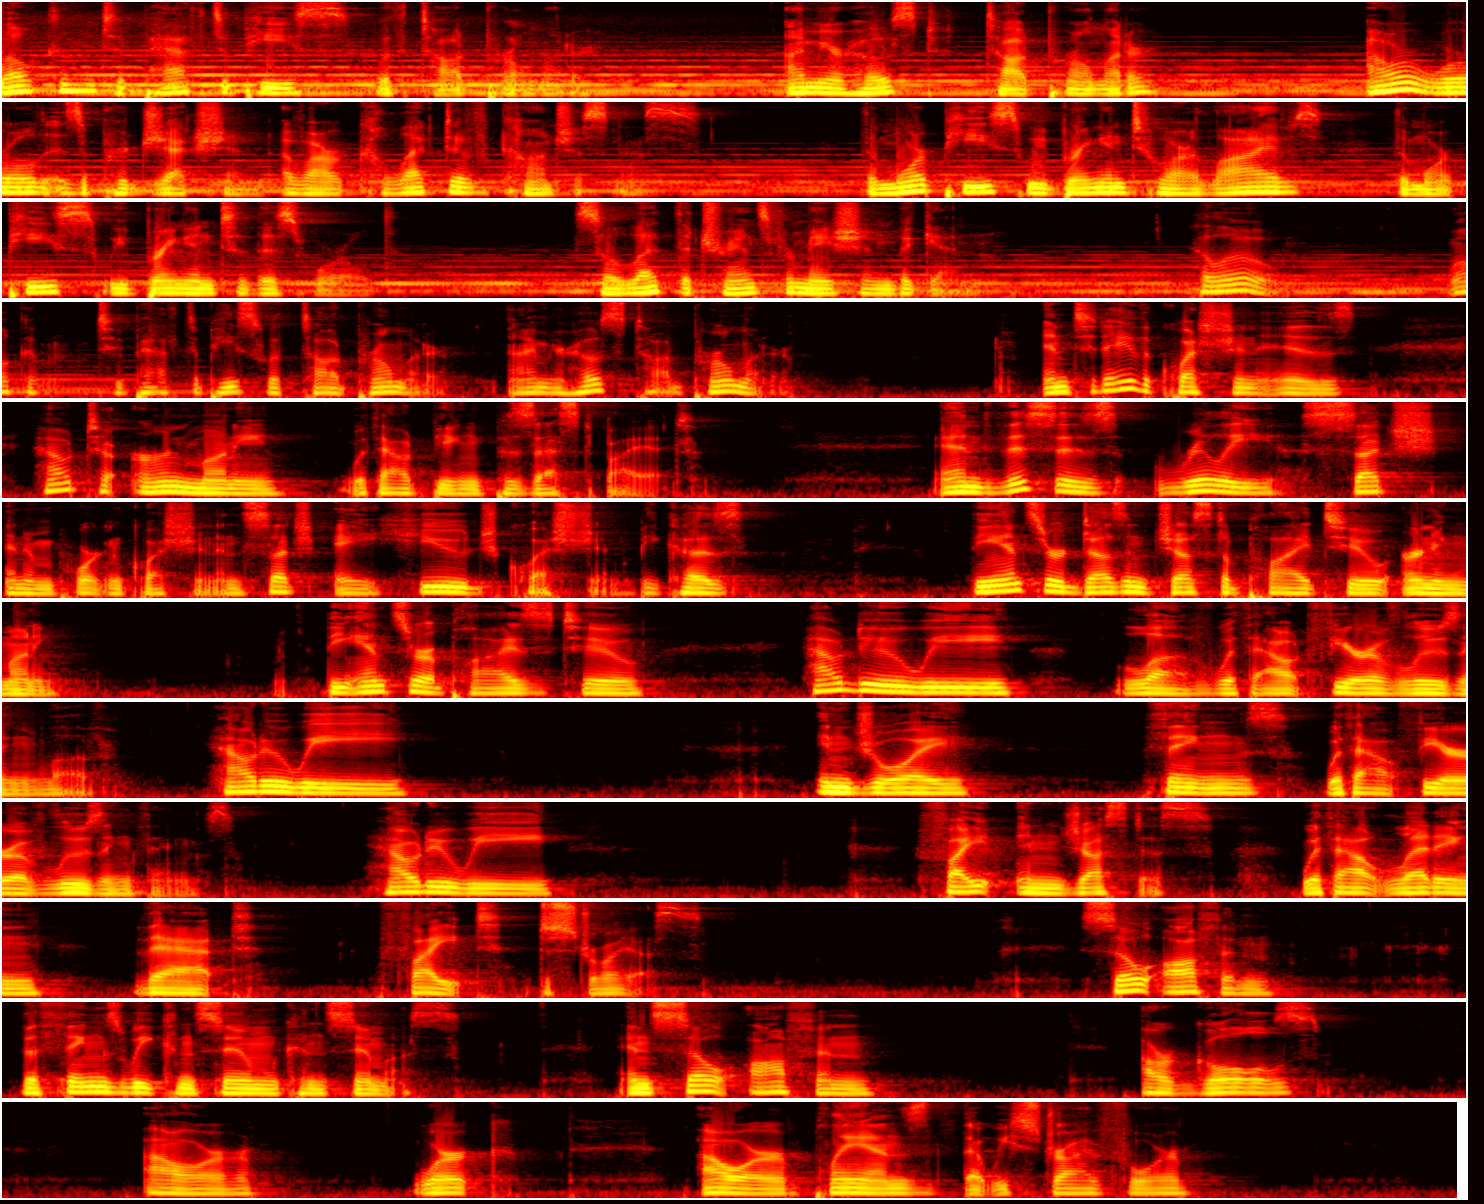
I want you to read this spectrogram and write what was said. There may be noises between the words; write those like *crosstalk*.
Welcome to Path to Peace with Todd Perlmutter. I'm your host, Todd Perlmutter. Our world is a projection of our collective consciousness. The more peace we bring into our lives, the more peace we bring into this world. So let the transformation begin. Hello. Welcome to Path to Peace with Todd Perlmutter. I'm your host, Todd Perlmutter. And today the question is how to earn money without being possessed by it. And this is really such an important question and such a huge question because the answer doesn't just apply to earning money. The answer applies to how do we love without fear of losing love? How do we enjoy things without fear of losing things? How do we fight injustice without letting that fight destroy us? So often, the things we consume consume us. And so often, our goals, our work, our plans that we strive for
